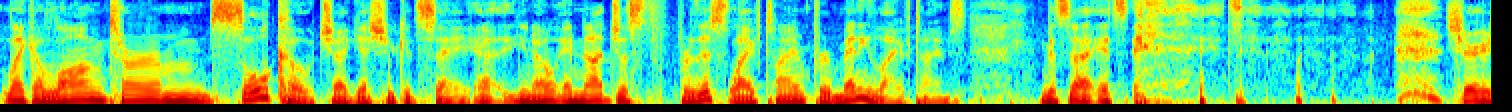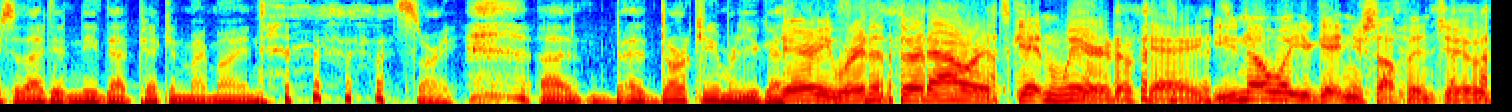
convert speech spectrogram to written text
like a long term soul coach, I guess you could say, you know, and not just for this lifetime, for many lifetimes. It's it's it's Sherry said I didn't need that pick in my mind. Sorry. Uh, dark humor, you guys. Sherry, we're in the third hour. It's getting weird, okay? You know what you're getting yourself into.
